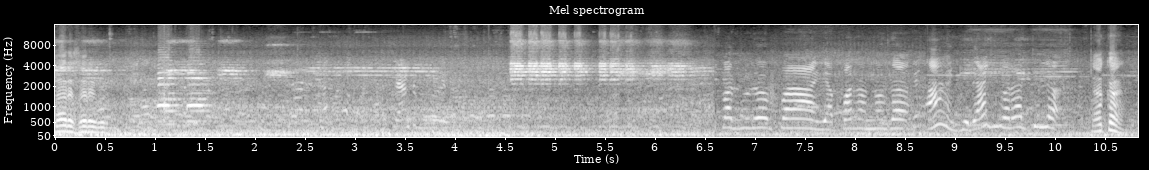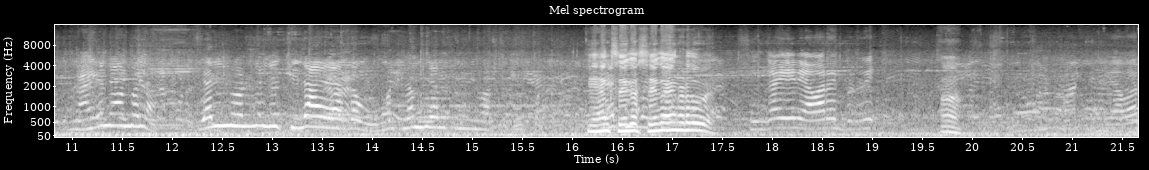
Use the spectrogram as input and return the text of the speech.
ಸರಿ ಸರಿ ಬಿಡಿ. ಇಪ್ಪತ್ತು ಬಿಡಪ್ಪ ಎಪ್ಪತ್ತು ಅನ್ನೋದು ಹಾಂ ಗಿರಾಕಿ ಬರತ್ತಿಲ್ಲ ಯಾಕೆ? ಏನು ಆಮೇಲೆ ಎಲ್ಲಿ ನೋಡಿದ್ರೆ ಚೀಲ ಅದಾವು ಮತ್ತು ನಮ್ದು ಏನು ಹೆಂಗೆ ಶೇಂಗಾ ಶೇಂಗಾ ಹೆಂಗೆ ನಡೆದವೆ? ಹಿಂಗ ಏನು ಯಾವಾರ ಬಿಡ್ರಿ. ಹಾಂ. ಯಾವಾರ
